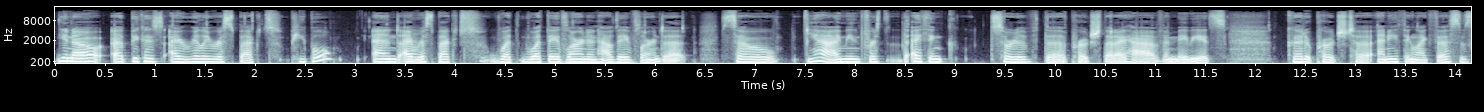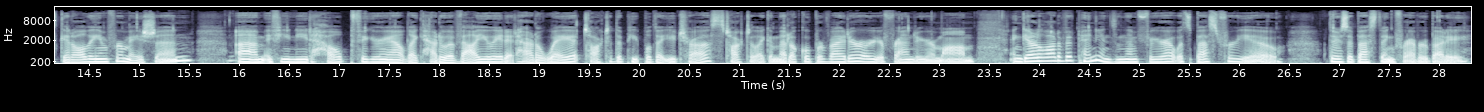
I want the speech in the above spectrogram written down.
you know, uh, because I really respect people and I respect what what they've learned and how they've learned it. So yeah, I mean, for I think sort of the approach that I have, and maybe it's good approach to anything like this is get all the information. Um, if you need help figuring out like how to evaluate it, how to weigh it, talk to the people that you trust, talk to like a medical provider or your friend or your mom, and get a lot of opinions, and then figure out what's best for you. There's a best thing for everybody.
